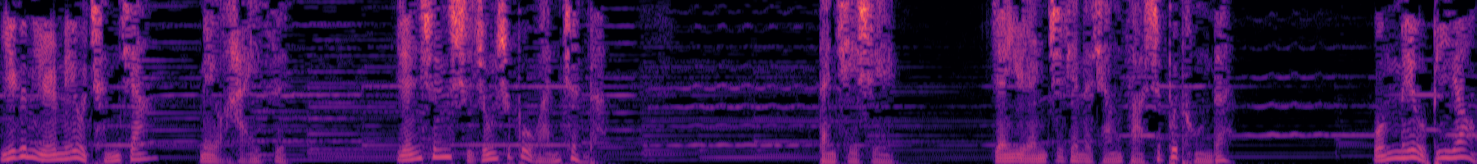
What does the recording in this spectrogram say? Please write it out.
一个女人没有成家、没有孩子，人生始终是不完整的。但其实，人与人之间的想法是不同的。我们没有必要，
